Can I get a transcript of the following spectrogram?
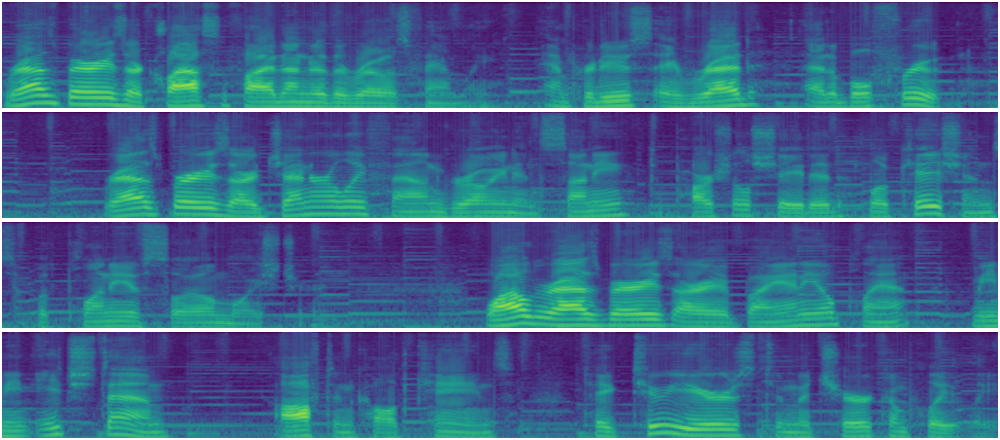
Raspberries are classified under the rose family and produce a red, edible fruit. Raspberries are generally found growing in sunny to partial shaded locations with plenty of soil moisture. Wild raspberries are a biennial plant, meaning each stem, often called canes, take two years to mature completely.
